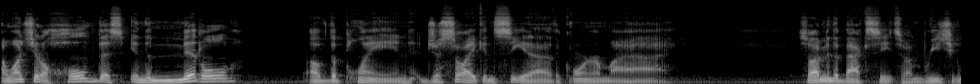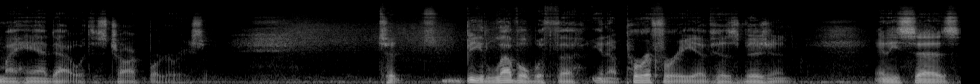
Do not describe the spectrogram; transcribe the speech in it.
I want you to hold this in the middle of the plane just so I can see it out of the corner of my eye. So I'm in the back seat, so I'm reaching my hand out with this chalkboard eraser to be level with the you know periphery of his vision. And he says,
